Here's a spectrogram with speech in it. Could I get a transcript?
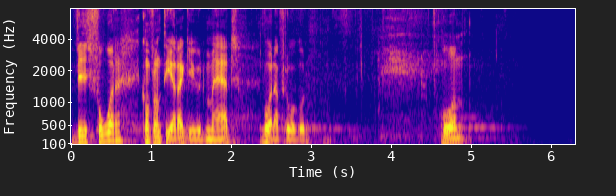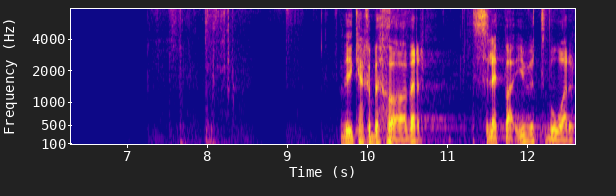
Vi får konfrontera Gud med våra frågor. Och vi kanske behöver släppa ut vår,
